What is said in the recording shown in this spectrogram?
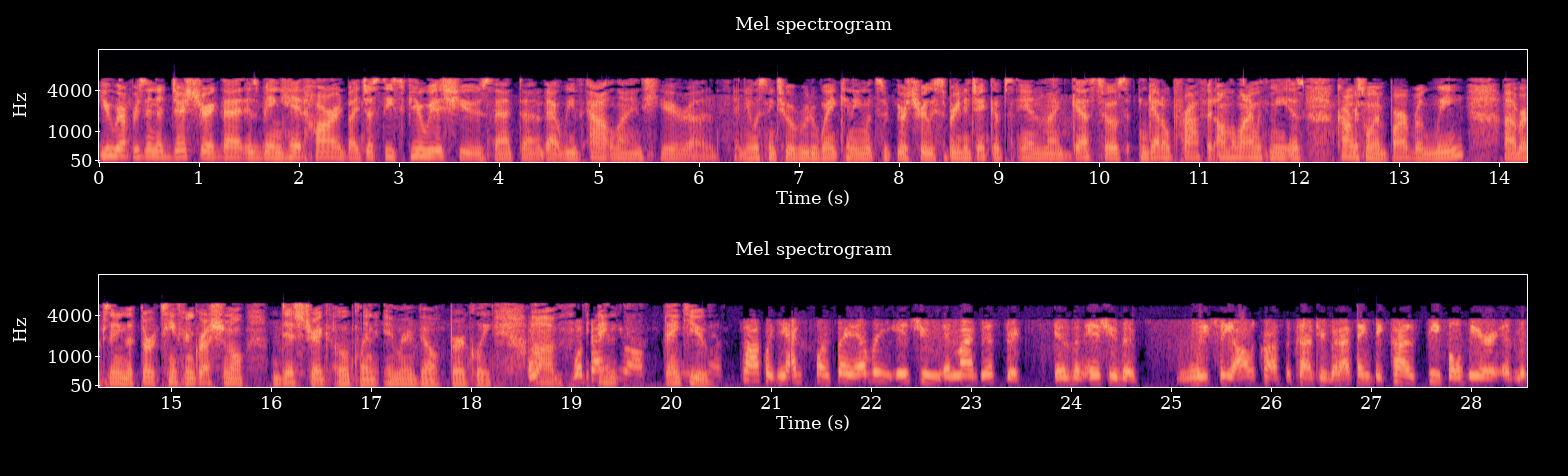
you represent a district that is being hit hard by just these few issues that uh, that we've outlined here. Uh, and you're listening to A Rude Awakening with yours truly, Sabrina Jacobs, and my guest host, Ghetto Prophet. On the line with me is Congresswoman Barbara Lee, uh, representing the 13th Congressional District, Oakland, Emeryville, Berkeley. Um, well, thank you all. Thank you. Talk with you. I just want to say every issue in my district is an issue that we see all across the country. But I think because people here in the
